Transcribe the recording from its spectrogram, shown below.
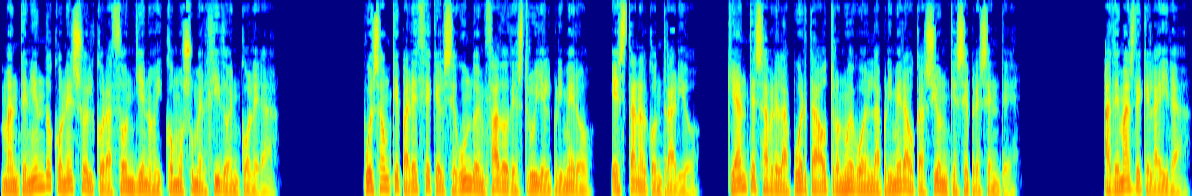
manteniendo con eso el corazón lleno y como sumergido en cólera. Pues aunque parece que el segundo enfado destruye el primero, es tan al contrario, que antes abre la puerta a otro nuevo en la primera ocasión que se presente. Además de que la ira,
